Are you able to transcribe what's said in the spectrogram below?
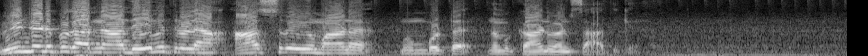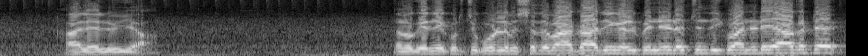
വീണ്ടെടുപ്പുകാരന് ആ ദൈവത്തിലുള്ള ആശ്രയവുമാണ് മുമ്പോട്ട് നമുക്ക് കാണുവാൻ സാധിക്കുന്നത്. നമുക്ക് ഇതിനെക്കുറിച്ച് കൂടുതൽ വിശദമായ കാര്യങ്ങൾ പിന്നീട് ചിന്തിക്കുവാനിടയാകട്ടെ.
